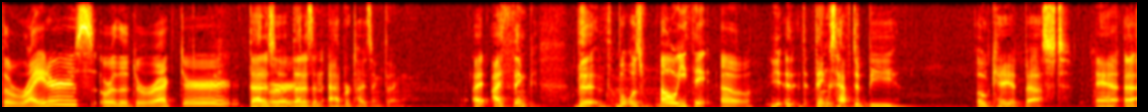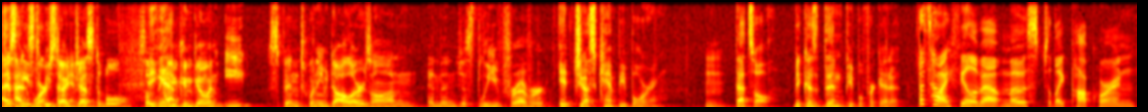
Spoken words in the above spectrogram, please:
the writers or the director? that is or- a that is an advertising thing. I, I think the what was Oh, you think? Oh, things have to be okay at best, and uh, It just at needs to be worst, I mean. digestible. Something Yeah. you can go and eat, spend twenty dollars on, and then just leave forever. It just can't be boring. Hmm. That's all, because then people forget it. that's how I feel about most like popcorn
